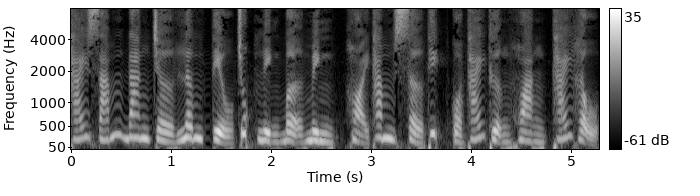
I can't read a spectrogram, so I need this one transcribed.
thái giám đang chờ Lâm Tiểu Trúc nịnh bợ mình, hỏi thăm sở thích của Thái Thượng Hoàng Thái Hậu.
